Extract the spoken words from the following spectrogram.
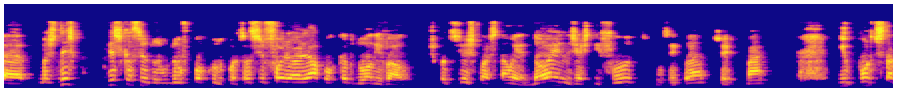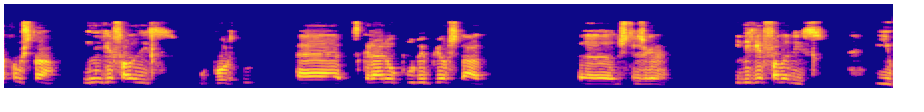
Uh, mas desde desde que ele saiu do, do Futebol do Porto, se vocês forem olhar para o campo do Olival, os patrocínios que lá estão é Doin, Gestifood, não sei quanto, mais, e o Porto está como está. E ninguém fala disso. O Porto, uh, se calhar, é o clube em pior estado uh, dos três grandes. E ninguém fala disso. E,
